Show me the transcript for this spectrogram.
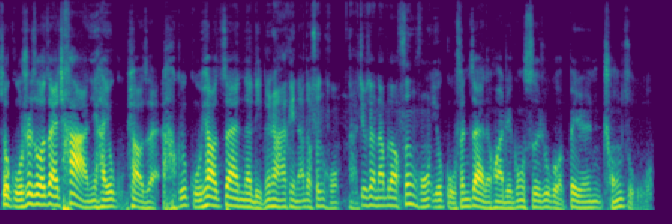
做股市做再差，您还有股票在啊，有股票在呢，理论上还可以拿到分红啊。就算拿不到分红，有股份在的话，这公司如果被人重组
